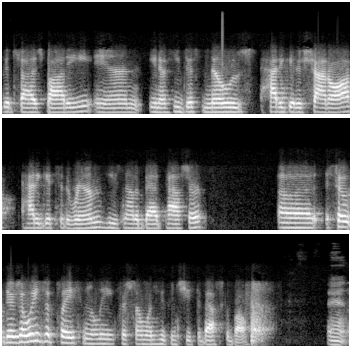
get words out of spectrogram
good sized body and you know he just knows how to get a shot off, how to get to the rim. He's not a bad passer. Uh, so there's always a place in the league for someone who can shoot the basketball. And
